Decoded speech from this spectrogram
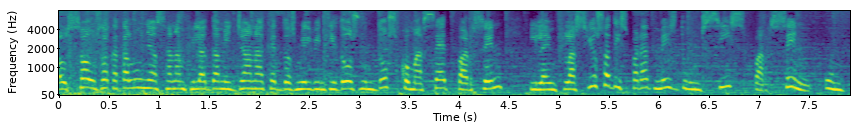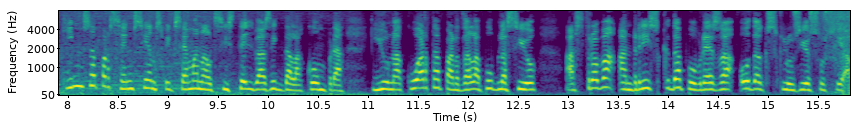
Els sous a Catalunya s'han enfilat de mitjana aquest 2022 un 2,7% i la inflació s'ha disparat més d'un 6%, un 15% si ens fixem en el cistell bàsic de la compra i una quarta part de la població es troba en risc de pobresa o d'exclusió social.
